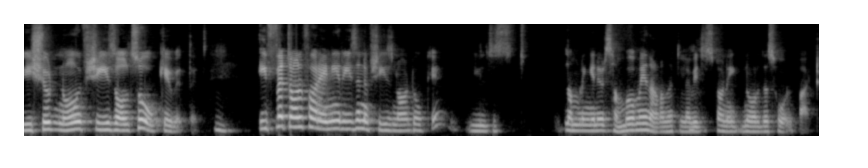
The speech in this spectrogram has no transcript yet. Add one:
We should know if she is also okay with it if at all for any reason if she is not okay will just നമ്മളിങ്ങനെ ഒരു സംഭവമേ നടന്നിട്ടില്ല. We just on ignore this whole part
